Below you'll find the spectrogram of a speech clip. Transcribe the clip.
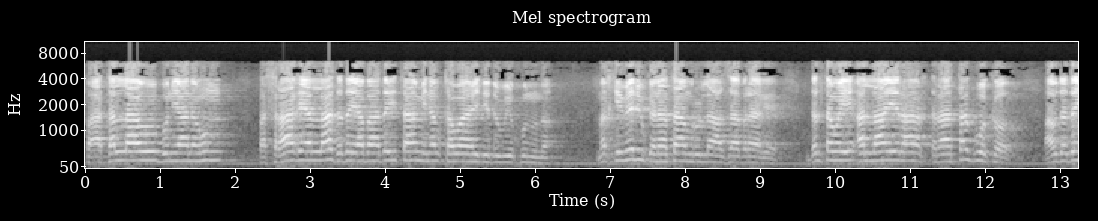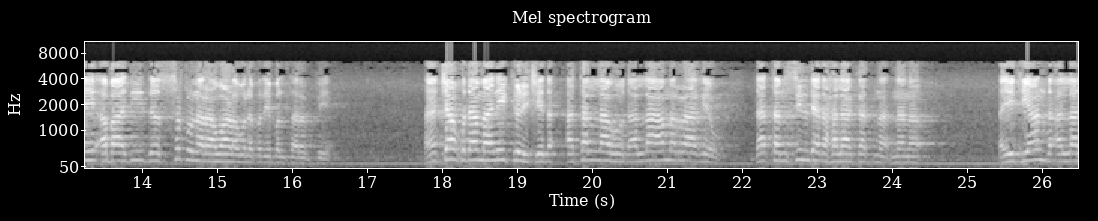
فاتلوا بنيانهم پسراغ الله د دې آبادی ته من القواعد د وی خونونه مخکې ویلو کنا ته امر الله عذاب راغې دلته وی الله را راتګ وکړه او د دې آبادی د سټو نه راواړول په دې بل طرف کې چا خدا معنی کړی چې د اتلله د الله امر راغیو دا تمثيل دی د هلاکت نه نه نه ایتیان د الله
